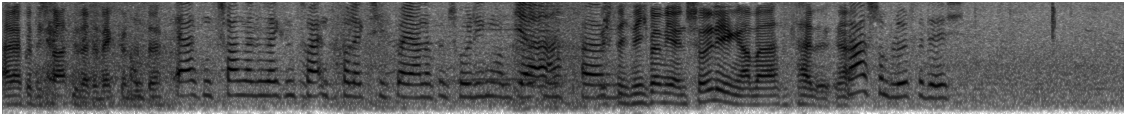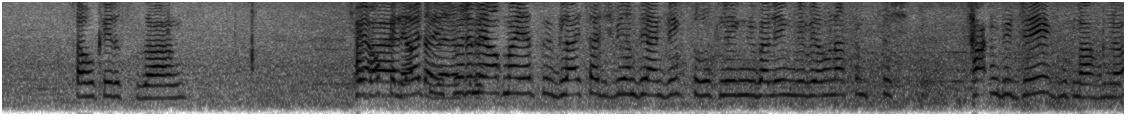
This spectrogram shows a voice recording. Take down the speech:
Einmal kurz die Straßenseite wechseln, bitte. erstens Straßenseite wechseln, zweitens kollektiv bei Janis entschuldigen und Ja. drittens, ähm, Müsste ich nicht bei mir entschuldigen, aber es ist halt. Ja. Ist schon blöd für dich. Ist auch okay, das zu sagen. Ich wäre Aber auch genervt Leute, ich würde mir auch mal jetzt gleichzeitig, während wir einen Weg zurücklegen, überlegen, wie wir 150 Tacken Budget gut machen. Ne?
